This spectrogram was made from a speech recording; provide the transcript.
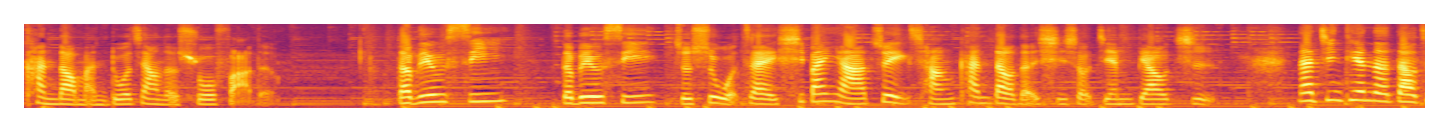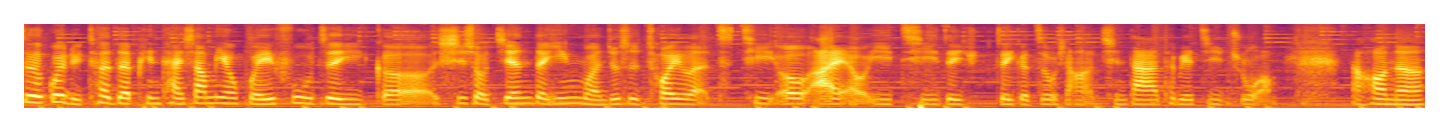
看到蛮多这样的说法的。W C W C，这是我在西班牙最常看到的洗手间标志。那今天呢，到这个贵旅特的平台上面回复这一个洗手间的英文就是 toilet，T O I L E T 这这个字，我想要请大家特别记住哦。然后呢，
